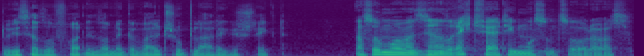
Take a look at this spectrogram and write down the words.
Du wirst ja sofort in so eine Gewaltschublade gesteckt. Ach so, wo man sich dann rechtfertigen muss und so, oder was?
